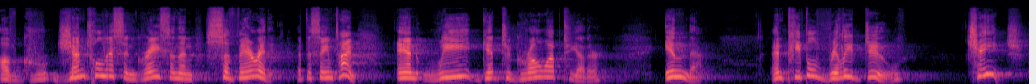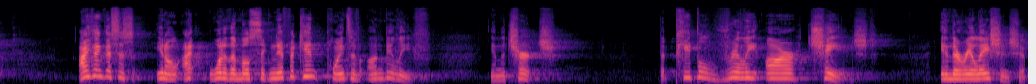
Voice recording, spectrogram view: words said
of gr- gentleness and grace and then severity at the same time. And we get to grow up together in that. And people really do change. I think this is, you know, I, one of the most significant points of unbelief in the church. That people really are changed in their relationship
